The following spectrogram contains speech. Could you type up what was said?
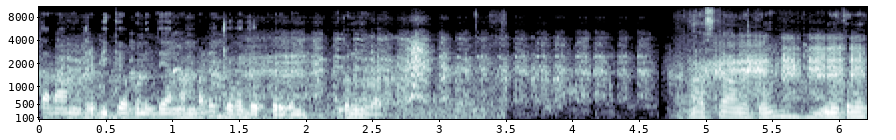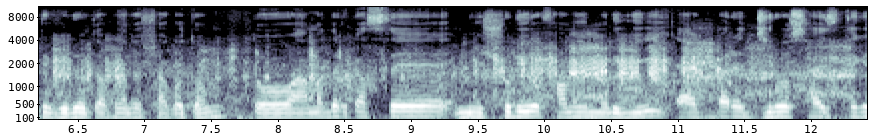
তারা আমাদের বিজ্ঞাপনে দেওয়া নাম্বারে যোগাযোগ করবেন। ধন্যবাদ। আসসালামু আলাইকুম নতুন একটি ভিডিওতে আপনাদের স্বাগতম। তো আমাদের কাছে মিশরীয় ফার্মি মুরগি একবারে জিরো সাইজ থেকে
